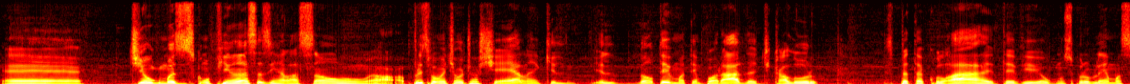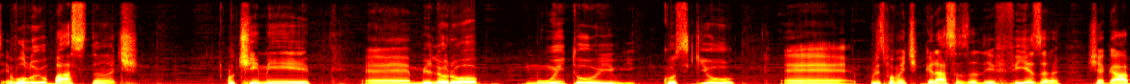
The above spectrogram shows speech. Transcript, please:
É, tinha algumas desconfianças em relação, a, principalmente ao Josh Allen, que ele, ele não teve uma temporada de calor espetacular, teve alguns problemas, evoluiu bastante. O time é, melhorou muito e, e conseguiu, é, principalmente graças à defesa, chegar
